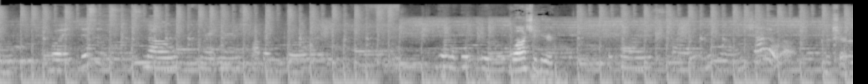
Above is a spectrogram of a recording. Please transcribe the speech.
few. But this is Snow right here. Is my baby girl. Getting a bit big Why is she here? because I am growing Shadow up. No shadow.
